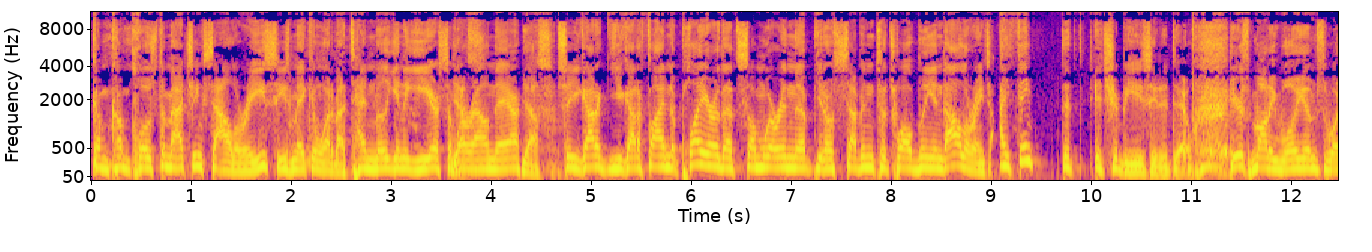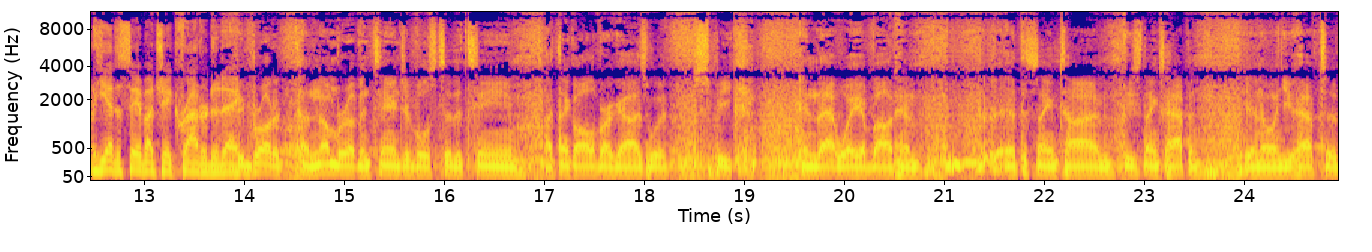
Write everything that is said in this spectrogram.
come come close to matching salaries. He's making what about ten million a year, somewhere Yes. around there. Yes. So you got to you got to find a player that's somewhere in the you know seven to twelve million dollar range. I think that it should be easy to do. Here's Monty Williams, what he had to say about Jae Crowder today. He brought a, a number of intangibles to the team. I think all of our guys would speak in that way about him. At the same time, these things happen, you know, and you have to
